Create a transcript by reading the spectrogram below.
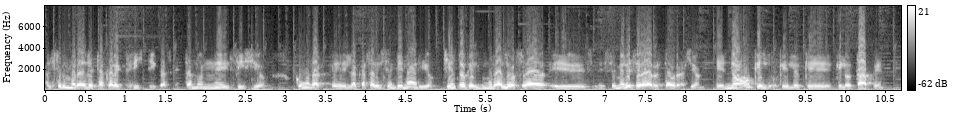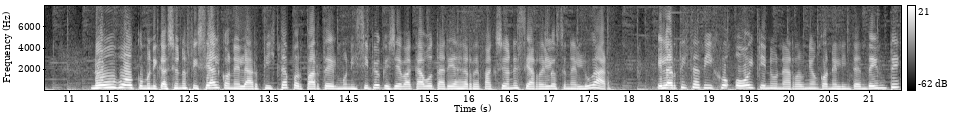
al, ser un mural de estas características, estando en un edificio como la, eh, Casa del Centenario, siento que el mural o sea, se merece la restauración, no que, que, que lo tapen. No hubo comunicación oficial con el artista por parte del municipio que lleva a cabo tareas de refacciones y arreglos en el lugar. El artista dijo hoy tiene una reunión con el intendente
